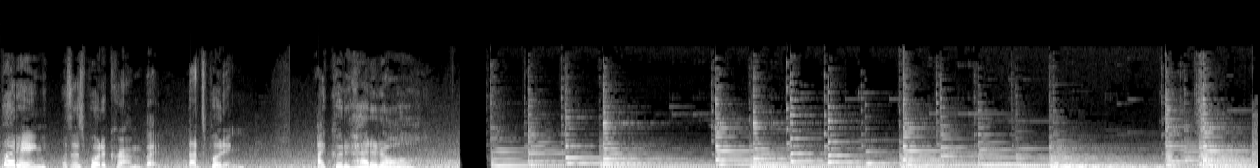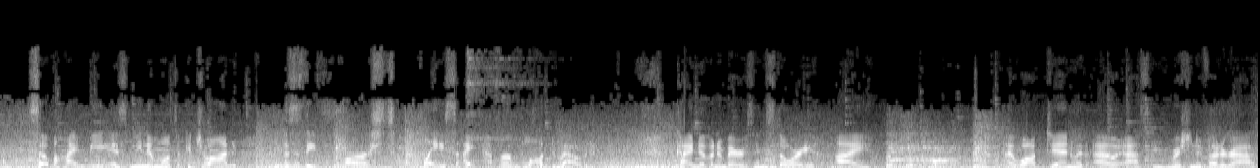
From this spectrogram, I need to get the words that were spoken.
Pudding! Well, this says pot de creme, but that's pudding. I could have had it all. Is Minamoto Kitchoan. This is the first place I ever blogged about. Kind of an embarrassing story. I I walked in without asking permission to photograph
